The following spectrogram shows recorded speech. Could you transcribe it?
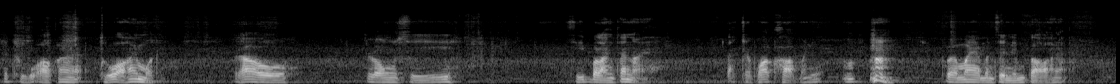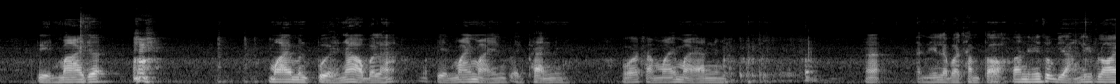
จะถูออกฮะถูออกให้หมด แล้วเอาลงสีสีบอลซะหน่อย ตัดเฉพาะขอบมันนี้ เพื่อไม่ให้มันเส้นิมต่อฮะเปลี่ยนไม้ด้วยไม้มันเปื่อยเน่าไปแล้วเปลี่ยนไม้ใหม่อีกแผ่นหนึ่งเพราะว่าทำไม้ใหม่อันหนึ่งฮะอันนี้เรามาทำต่อ ตอนนี้ทุกอย่างเรียบร้อย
